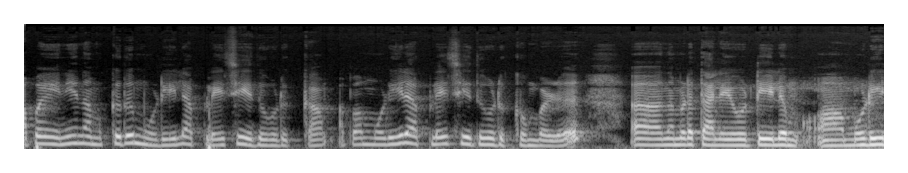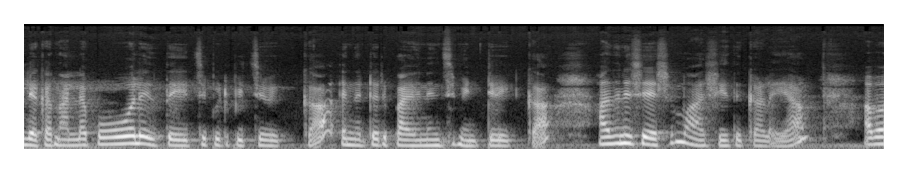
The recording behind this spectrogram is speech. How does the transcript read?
അപ്പോൾ ഇനി നമുക്കിത് മുടിയിൽ അപ്ലൈ ചെയ്ത് കൊടുക്കാം. അപ്പോൾ മുടിയിൽ അപ്ലൈ ചെയ്ത് കൊടുക്കുമ്പോൾ നമ്മുടെ തലയോട്ടിയിലും മുടിയിലൊക്കെ നല്ലപോലെ ഇത് തേച്ച് പിടിപ്പിച്ച് വെക്കുക. എന്നിട്ടൊരു പതിനഞ്ച് മിനിറ്റ് വെക്കുക. അതിനുശേഷം വാഷ് ചെയ്ത് കളയാം. അപ്പോൾ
